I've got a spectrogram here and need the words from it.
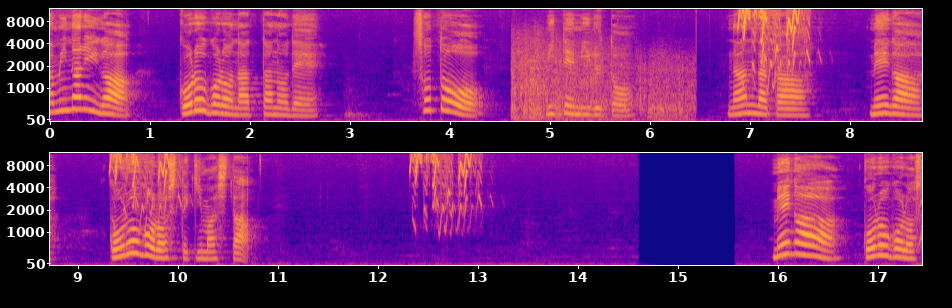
雷がゴロゴロ鳴ったので外を見てみるとなんだか目がゴロゴロしてきました。目がゴロゴロす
